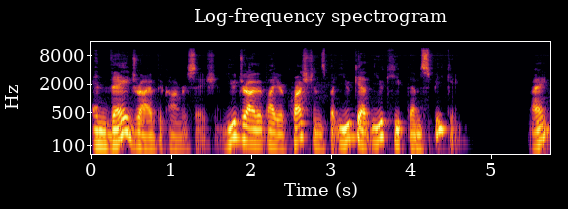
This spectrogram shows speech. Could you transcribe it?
and they drive the conversation. You drive it by your questions, but you get you keep them speaking, right?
